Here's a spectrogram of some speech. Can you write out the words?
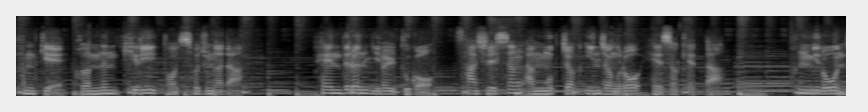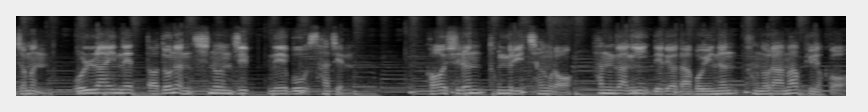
함께 걷는 길이 더 소중하다. 팬들은 이를 두고 사실상 암묵적 인정으로 해석했다. 흥미로운 점은 온라인에 떠도는 신혼집 내부 사진. 거실은 통유리 창으로 한강이 내려다보이는 파노라마 뷰였고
